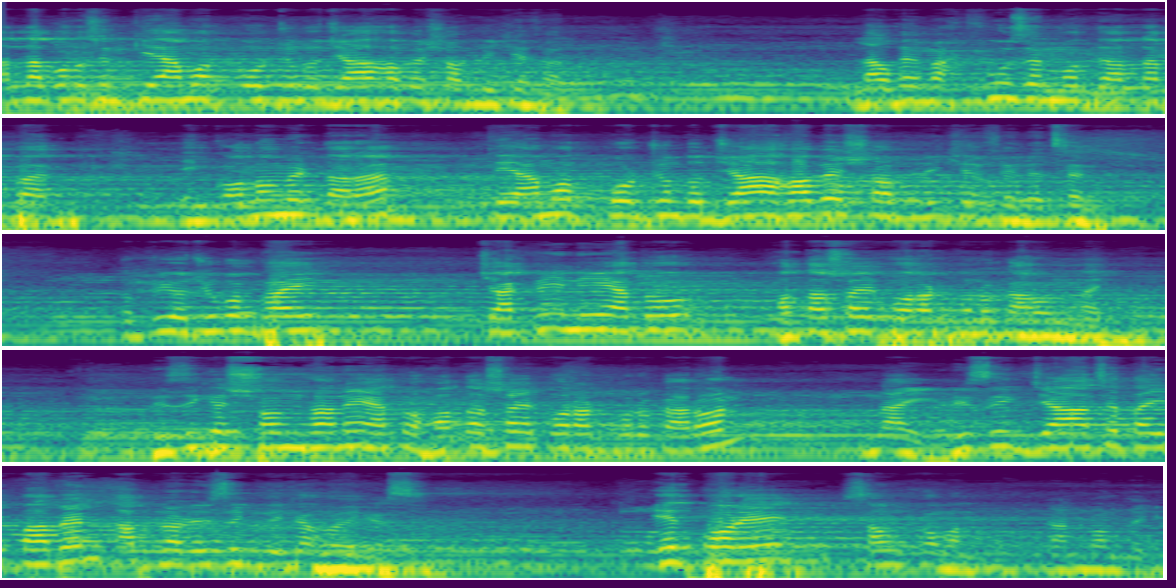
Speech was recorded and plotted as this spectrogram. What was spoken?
আল্লাহ বলেছেন কি আমার পর্যন্ত যা হবে সব লিখে ফেল। লাউহে মাহফুজের মধ্যে আল্লাহ পাক এই কলমের দ্বারা কে কেয়ামত পর্যন্ত যা হবে সব লিখে ফেলেছেন। তো প্রিয় যুবক ভাই, চাকরি নিয়ে এত হতাশায় পড়ার কোনো কারণ নাই। রিজিকের সন্ধানে এত হতাশায় পড়ার কোনো কারণ নাই। রিজিক যা আছে তাই পাবেন, আপনার রিজিক লেখা হয়ে গেছে। এরপরে সাউন্ড কমান গান বন্ধ থেকে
